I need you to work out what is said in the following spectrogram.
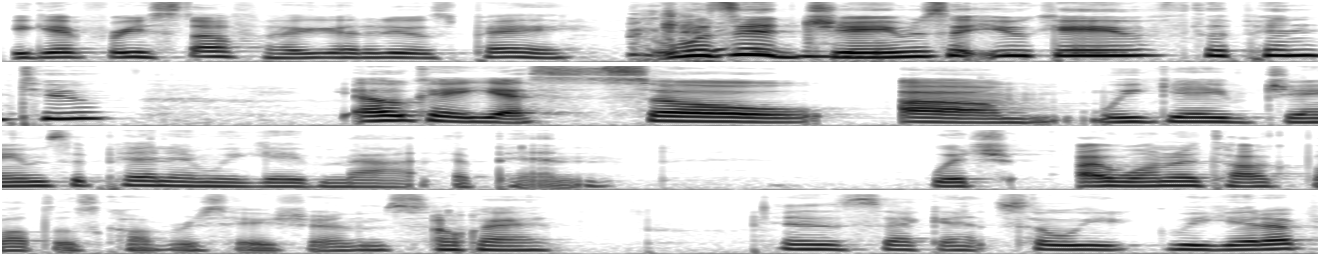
you get free stuff. All you gotta do is pay. Was it James that you gave the pin to? Okay, yes. So um, we gave James a pin and we gave Matt a pin, which I want to talk about those conversations Okay. in a second. So we, we get up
